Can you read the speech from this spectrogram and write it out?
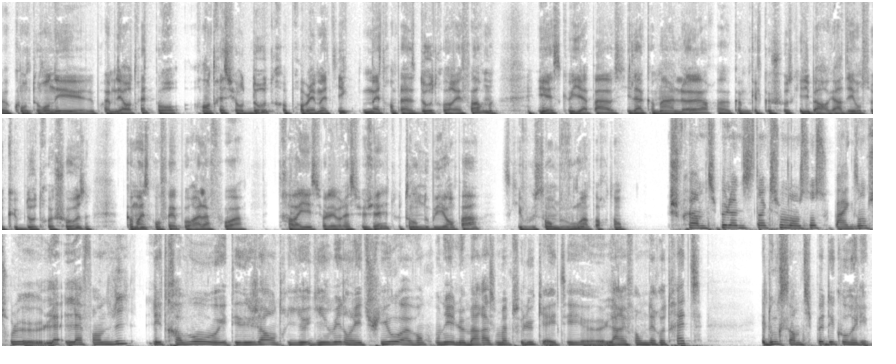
euh, contourner le problème des retraites pour rentrer sur d'autres problématiques, mettre en place d'autres réformes Et est-ce qu'il n'y a pas aussi là comme un leurre, euh, comme quelque chose qui dit bah regardez, on s'occupe d'autres choses Comment est-ce qu'on fait pour à la fois travailler sur les vrais sujets tout en n'oubliant pas ce qui vous semble vous important? Je ferai un petit peu la distinction dans le sens où, par exemple, sur la, fin de vie, les travaux étaient déjà, entre guillemets, dans les tuyaux avant qu'on ait le marasme absolu qui a été euh, la réforme des retraites. Et donc, c'est un petit peu décorrélé.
